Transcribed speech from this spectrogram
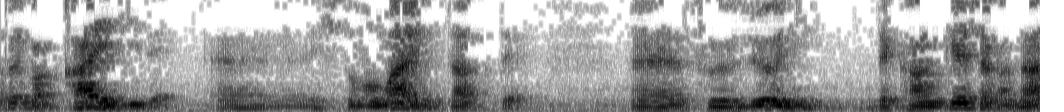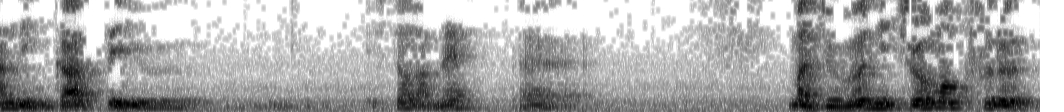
例えば会議で、えー人の前に立って、えー数十人で関係者が何人かっていう人がね、えーまあ、自分に注目する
